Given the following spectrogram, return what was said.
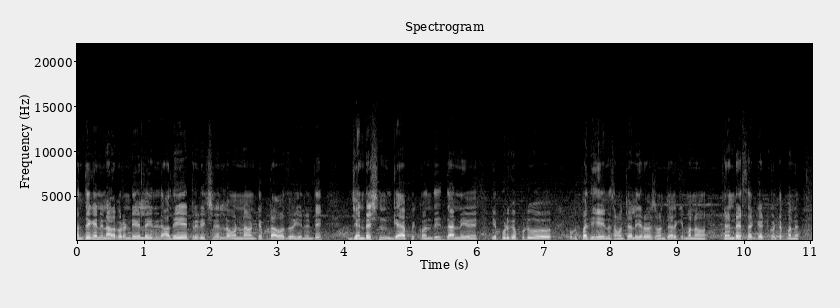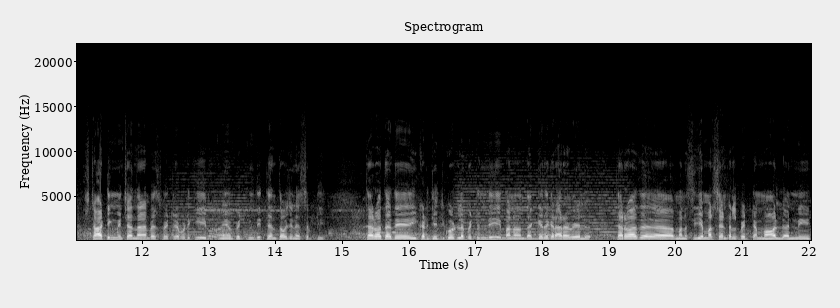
అంతేగాని నలభై రెండు ఏళ్ళు అయింది అదే ట్రెడిషనల్లో ఉన్నామంటే ఇప్పుడు అవ్వదు. ఏంటంటే జనరేషన్ గ్యాప్ ఎక్కువ ఉంది. దాన్ని ఎప్పటికప్పుడు ఒక పదిహేను సంవత్సరాలు ఇరవై సంవత్సరాలకి మనం ట్రెండర్స్ తగ్గట్టుకుంటే మన స్టార్టింగ్ మేము చందన బస్ పెట్టేటప్పటికి మేము పెట్టింది టెన్ థౌజండ్ ఎస్ఎఫ్టీ తర్వాత అదే ఇక్కడ జడ్జికోట్లో పెట్టింది మనం దగ్గర దగ్గర అరవై వేలు. తర్వాత మన సిఎంఆర్ సెంట్రల్ పెట్టాం మాల్ అన్ని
